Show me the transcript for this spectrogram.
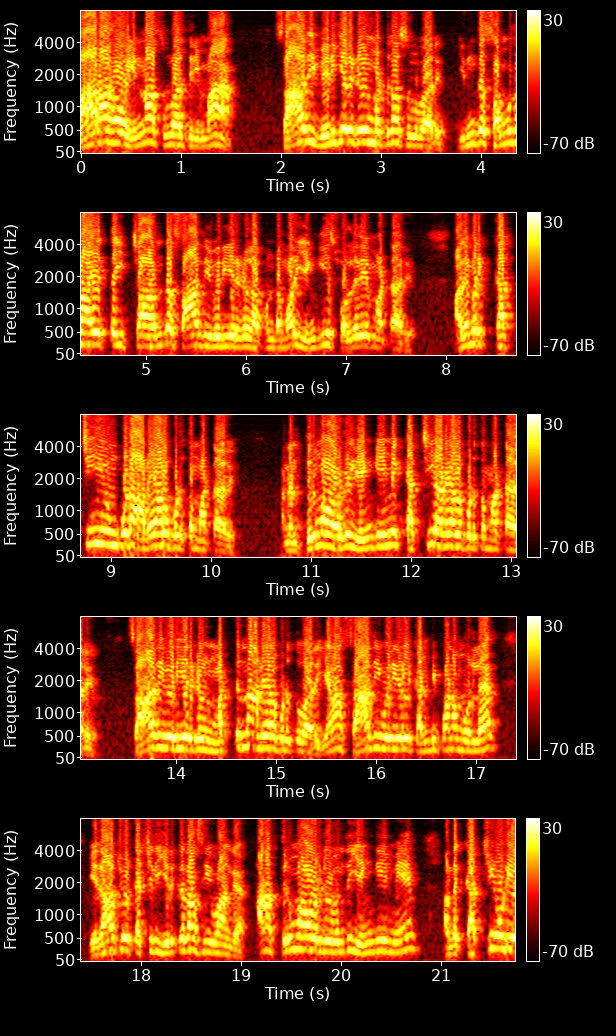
மாறாக அவர் என்ன சொல்லுவார் தெரியுமா? சாதி வெறியர்கள் மட்டும்தான் சொல்லுவாரு. இந்த சமுதாயத்தை சார்ந்த சாதி வெறியர்கள் அப்படின்ற மாதிரி எங்கேயும் சொல்லவே மாட்டாரு. அதே மாதிரி கட்சியும் கூட அடையாளப்படுத்த மாட்டாரு. அண்ணன் திருமாவர்கள் எங்கேயுமே கட்சியை அடையாளப்படுத்த மாட்டாரு. சாதி வெறியர்கள் மட்டும்தான் அடையாளப்படுத்துவாரு. ஏன்னா சாதி வெறியர்கள் கண்டிப்பான முறையில ஏதாச்சும் ஒரு கட்சியில இருக்கதான் செய்வாங்க. ஆனா திருமாவர்கள் வந்து எங்கேயுமே அந்த கட்சியினுடைய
